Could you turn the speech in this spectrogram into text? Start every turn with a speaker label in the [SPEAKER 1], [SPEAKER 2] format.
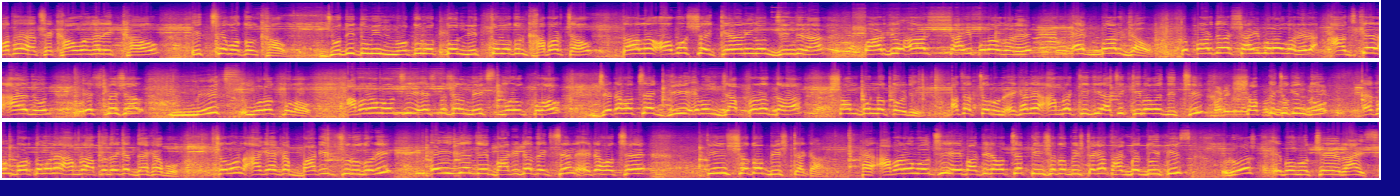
[SPEAKER 1] কথায় আছে, খাও বাঙালি, খাও, ইচ্ছে মতো খাও। যদি তুমি নতুনত্ব, নিত্য নতুন খাবার চাও, তাহলে অবশ্যই কেরানীগঞ্জ জিঞ্জিরা, পারজো আর শাহী পোলাও ঘরে একবার যাও। তো আর শাহী পোলাও ঘরের আজকের আয়োজন স্পেশাল মিক্স মোরগ পোলাও। আবারও বলছি স্পেশাল মিক্স মোরগ পোলাও, যেটা হচ্ছে ঘি এবং জাফরানের দ্বারা সম্পূর্ণ তৈরি। আচ্ছা চলুন, এখানে আমরা কি কি আছি, কীভাবে দিচ্ছি সব কিছু কিন্তু এখন বর্তমানে আমরা আপনাদেরকে দেখাবো। চলুন, আগে একটা বাটি শুরু করি। এই যে যে বাটিটা দেখছেন, এটা হচ্ছে তিনশত বিশ টাকা। হ্যাঁ আবারও বলছি, এই বাটিটা হচ্ছে তিনশত বিশ টাকা, থাকবে দুই পিস রোস্ট এবং হচ্ছে রাইস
